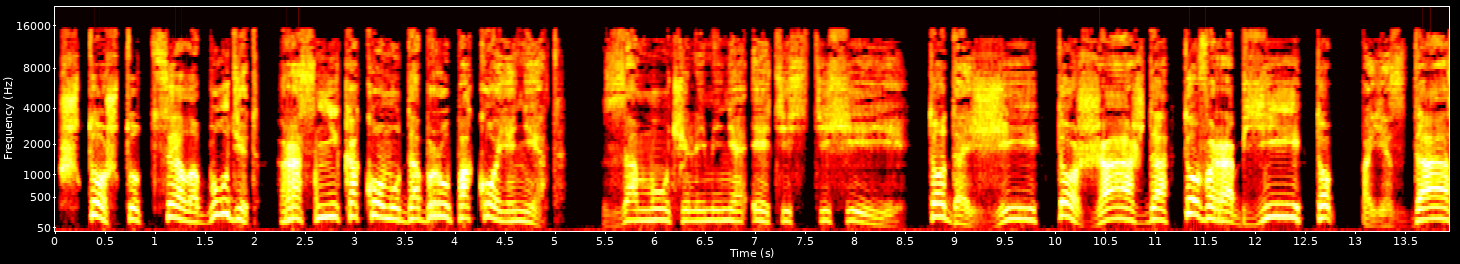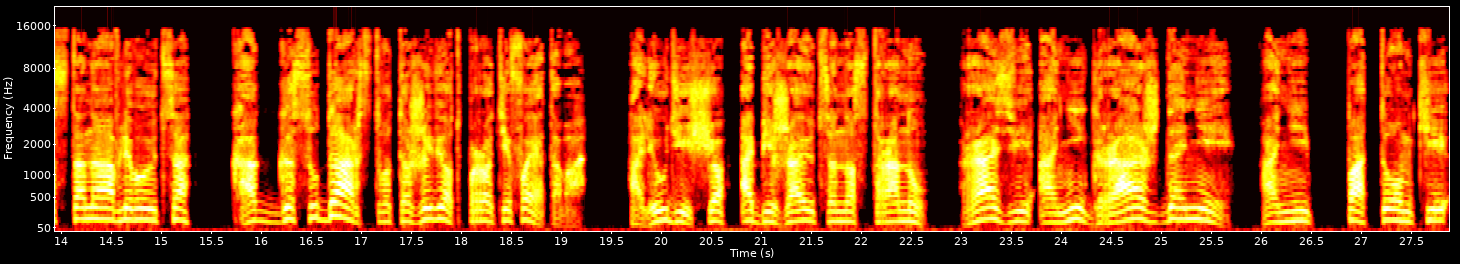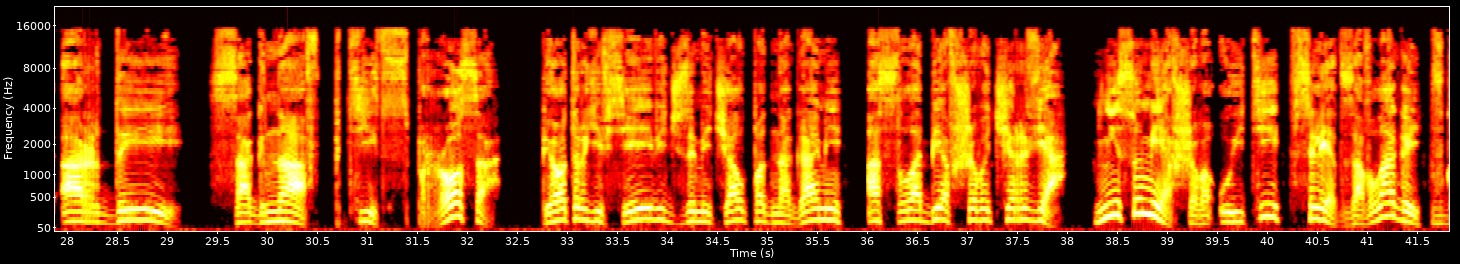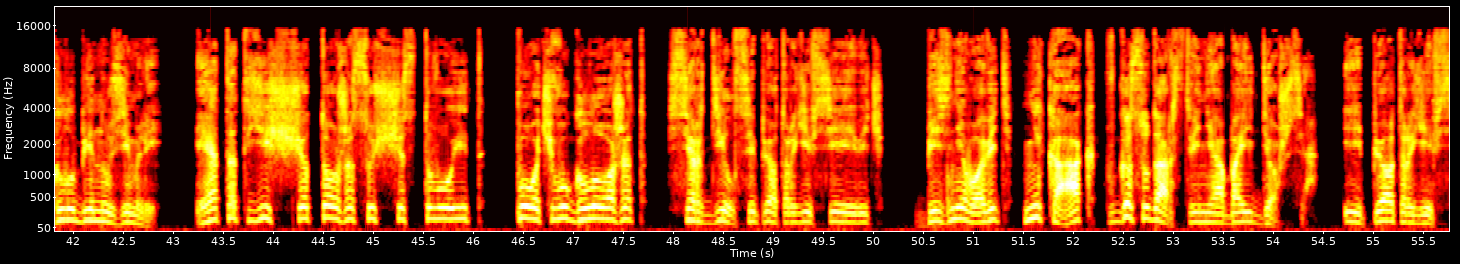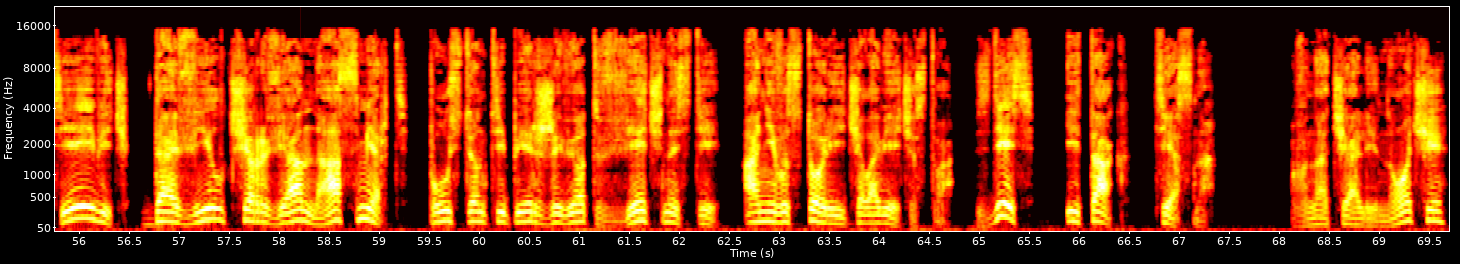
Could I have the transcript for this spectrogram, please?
Что ж тут цело будет, раз никакому добру покоя нет? Замучили меня эти стихии. То дожди, то жажда, то воробьи, то поезда останавливаются. Как государство-то живет против этого? А люди еще обижаются на страну. Разве они граждане? Они потомки Орды. Согнав птиц спроса, Петр Евсеевич замечал под ногами ослабевшего червя, не сумевшего уйти вслед за влагой в глубину земли. Этот еще тоже существует, почву гложет, сердился Петр Евсеевич. Без него ведь никак в государстве не обойдешься. И Петр Евсеевич давил червя на смерть. Пусть он теперь живет в вечности, а не в истории человечества. Здесь и так тесно. В начале ночи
